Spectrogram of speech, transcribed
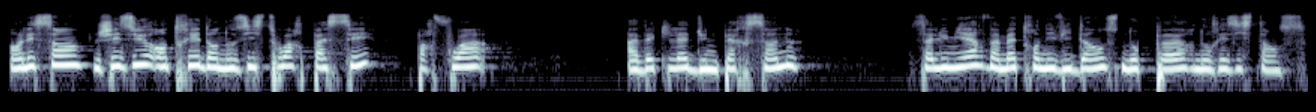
En laissant Jésus entrer dans nos histoires passées, parfois avec l'aide d'une personne, sa lumière va mettre en évidence nos peurs, nos résistances.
